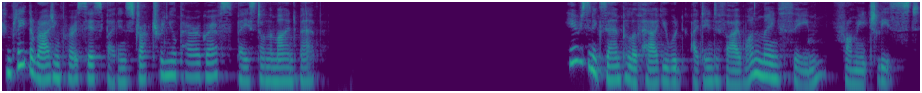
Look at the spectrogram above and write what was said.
Complete the writing process by then structuring your paragraphs based on the mind map. Here is an example of how you would identify one main theme from each list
